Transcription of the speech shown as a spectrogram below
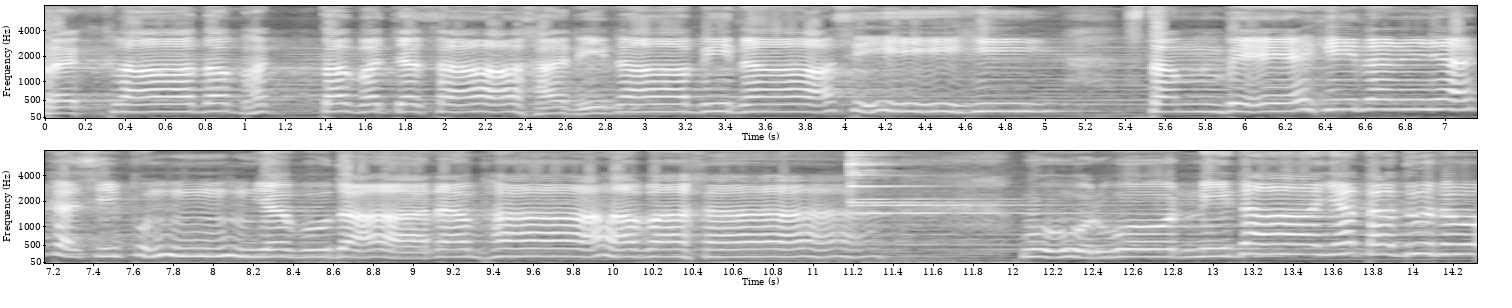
प्रह्लादभक्तवचसा हरिराविरासीः स्तम्भे हिरण्यकशिपुं यबुदारभावः ऊर्वोर्निदाय तदुरो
